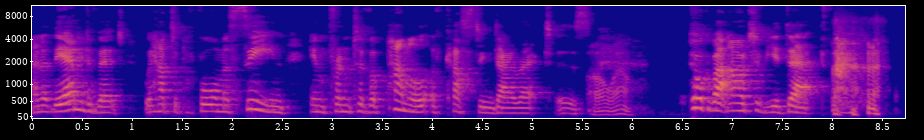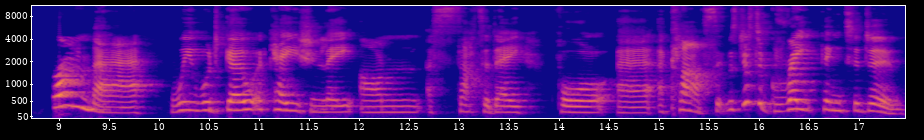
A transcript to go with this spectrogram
And at the end of it, we had to perform a scene in front of a panel of casting directors. oh wow. Talk about out of your depth. From there, we would go occasionally on a Saturday for uh, a class. It was just a great thing to do.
